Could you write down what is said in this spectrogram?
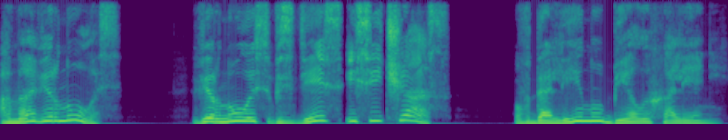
Она вернулась. Вернулась в здесь и сейчас, в долину белых оленей.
